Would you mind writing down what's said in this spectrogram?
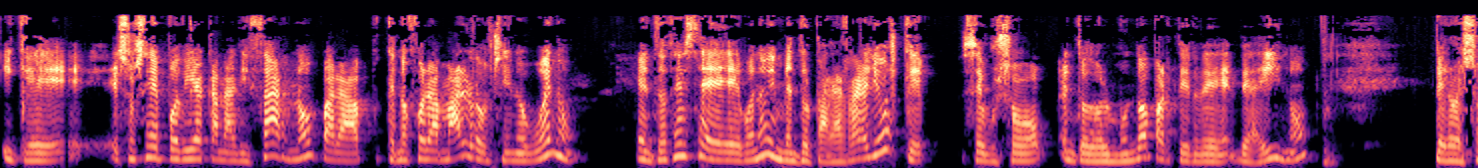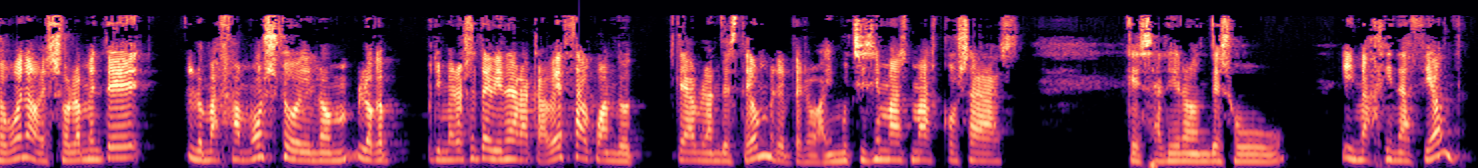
y que eso se podía canalizar, ¿no? Para que no fuera malo, sino bueno. Entonces, eh, bueno, inventó el pararrayos que se usó en todo el mundo a partir de, ahí, ¿no? Pero eso, bueno, es solamente lo más famoso y lo que primero se te viene a la cabeza cuando te hablan de este hombre, pero hay muchísimas más cosas que salieron de su imaginación.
